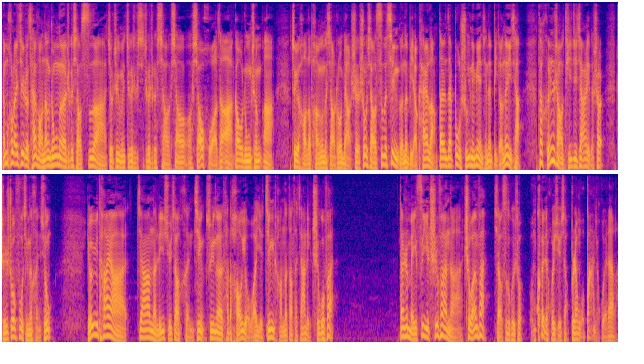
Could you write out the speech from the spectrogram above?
那么后来记者采访当中呢，这个小司啊，就这位这个这个这个这个小小小伙子啊，高中生啊，最好的朋友呢，小周表示说，小司的性格呢比较开朗，但是在不熟悉的面前呢比较内向，他很少提及家里的事儿，只是说父亲呢很凶。由于他呀家呢离学校很近，所以呢他的好友啊也经常的到他家里吃过饭。但是每次一吃饭呢，吃完饭小司都会说：“我们快点回学校，不然我爸就回来了。”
